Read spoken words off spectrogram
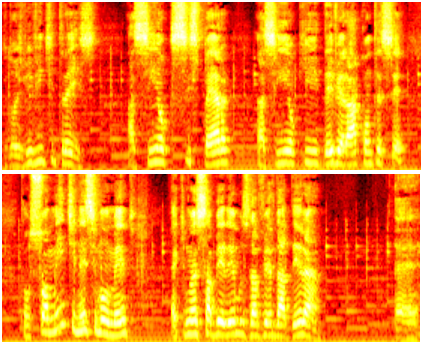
de 2023. Assim é o que se espera, assim é o que deverá acontecer. Então, somente nesse momento é que nós saberemos da verdadeira é,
